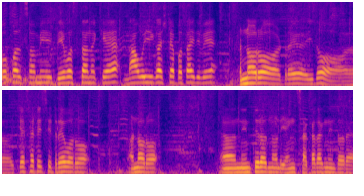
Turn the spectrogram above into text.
ಗೋಪಾಲ್ ಸ್ವಾಮಿ ದೇವಸ್ಥಾನಕ್ಕೆ ನಾವು ಈಗಷ್ಟೇ ಬರ್ತಾ ಇದೀವಿ ಅಣ್ಣವರು ಡ್ರೈ, ಇದು K S R T C driver ಅಣ್ಣವರು ನಿಂತಿರೋದು ನೋಡಿ, ಹೆಂಗೆ ಸಕ್ಕದಾಗಿ ನಿಂತವ್ರೆ.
